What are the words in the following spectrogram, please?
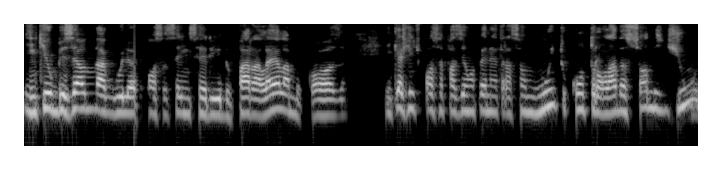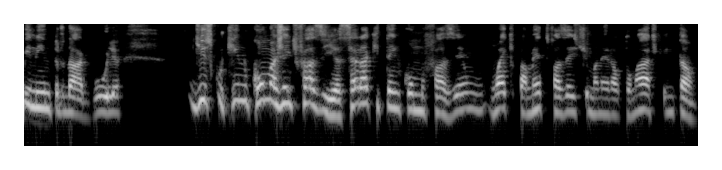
em que o bisel da agulha possa ser inserido paralelo à mucosa, em que a gente possa fazer uma penetração muito controlada só de um milímetro da agulha, discutindo como a gente fazia. Será que tem como fazer um, um equipamento fazer isso de maneira automática? Então,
